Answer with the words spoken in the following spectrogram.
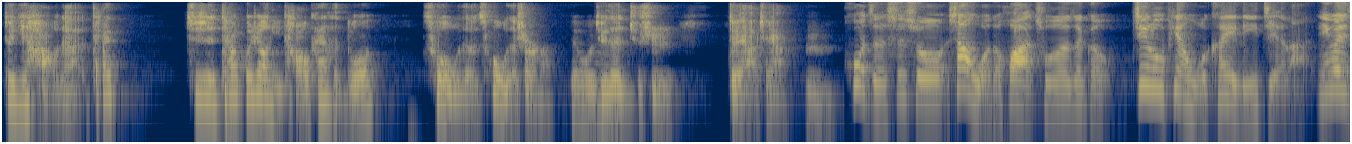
对你好的，他就是他会让你逃开很多错误的错误的事儿嘛。所以我觉得就是。嗯对啊，这样，嗯，或者是说，像我的话，除了这个纪录片，我可以理解啦，因为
